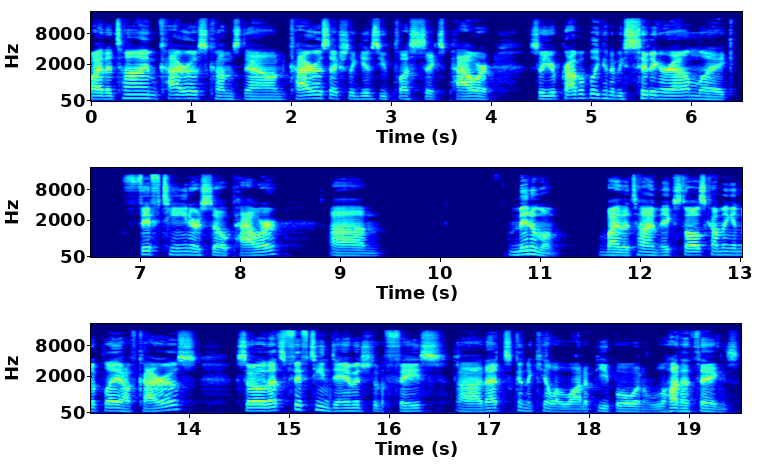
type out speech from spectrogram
by the time Kairos comes down Kairos actually gives you plus six power. So you're probably going to be sitting around like 15 or so power um, minimum by the time Ixtal is coming into play off Kairos so that's 15 damage to the face. Uh, that's going to kill a lot of people and a lot of things.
